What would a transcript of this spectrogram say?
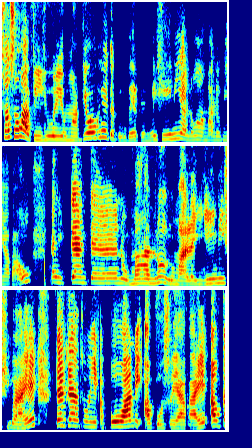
ဆော့ဆော့ကဗီဒီယိုတွေမှာပြောခဲ့တယ်လို့ပဲပဲရင်းနှီးကလုံးဝမလို့မရပါဘူး။အဲ့တန်တန်တို့မာလွတ်လို့မှလည်းရင်းနှီးရှိပါတယ်။တန်တန်ဆိုရင်အပေါ်ကနေအောက်ကိုဆွဲရပါတယ်။အောက်က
